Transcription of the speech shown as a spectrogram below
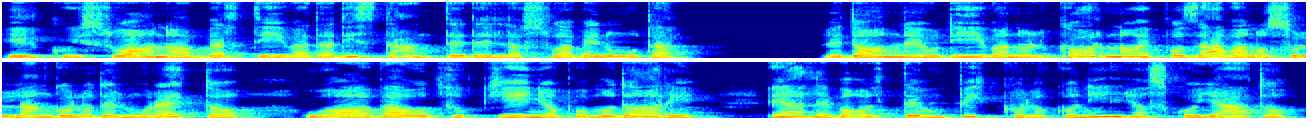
il cui suono avvertiva da distante della sua venuta. Le donne udivano il corno e posavano sull'angolo del muretto uova o zucchini o pomodori e alle volte un piccolo coniglio scoiato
